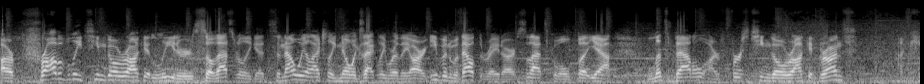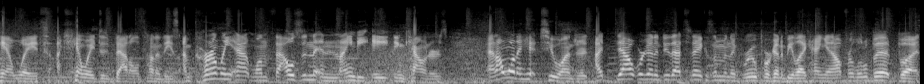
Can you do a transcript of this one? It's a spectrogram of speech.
are probably Team Go Rocket leaders, so that's really good. So now we'll actually know exactly where they are, even without the radar, so that's cool. But yeah, let's battle our first Team Go Rocket grunt. I can't wait. I can't wait to battle a ton of these. I'm currently at 1,098 encounters, and I want to hit 200. I doubt we're going to do that today because I'm in a group. We're going to be like hanging out for a little bit, but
